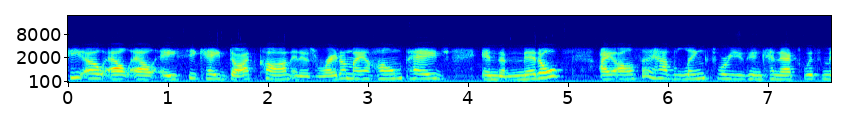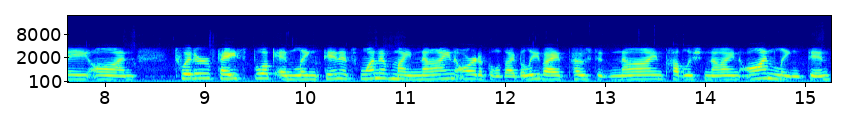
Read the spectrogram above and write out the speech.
k-a-t-h-y-j-o p-o-l-l-a-c-k dot com it is right on my home page in the middle i also have links where you can connect with me on Twitter, Facebook, and LinkedIn. It's one of my nine articles. I believe I have posted nine, published nine on LinkedIn.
